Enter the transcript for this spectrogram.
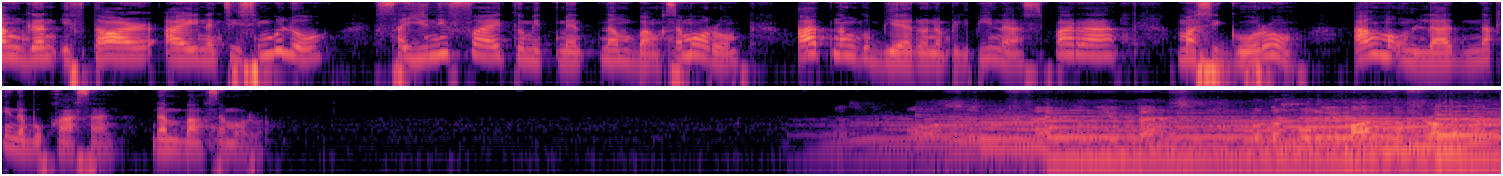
Ang Grand Iftar ay nagsisimulo sa unified commitment ng Bangsamoro at ng gobyerno ng Pilipinas para masiguro ang maunlad na kinabukasan ng Bangsamoro. also reflect on the events of the holy month of Ramadan.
